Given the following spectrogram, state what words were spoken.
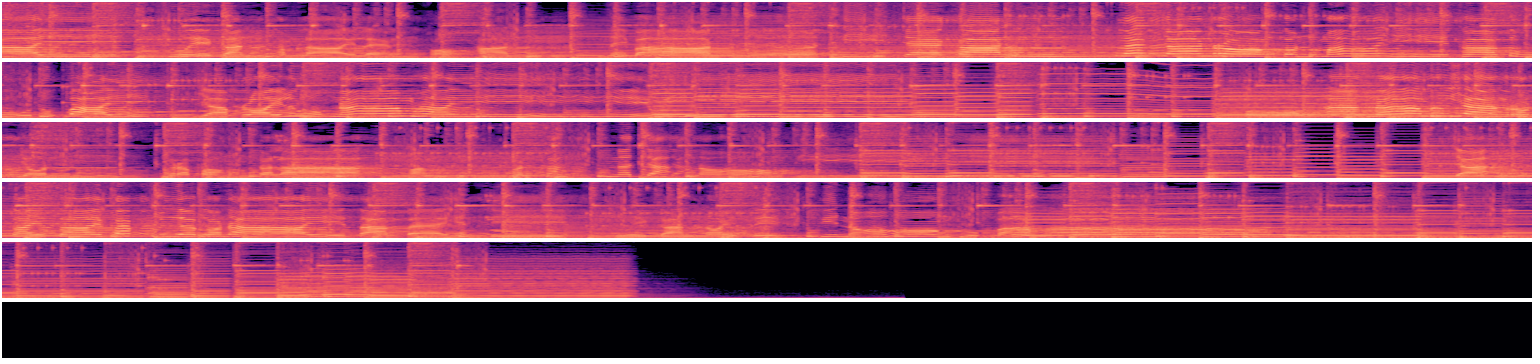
ช่วยกันทำลายแหล่งเพาะพันธุ์ในบ้านที่แจกัน และการรองต้นไม้คาตู้ทุกใบ อย่าปล่อยลูกน้ำให้มีโอ่งอ่างน้ำหรือยางรถยนต์ กระป๋องกะลาความทิ้งมันซัก นะจ๊ะน้องพี่จะใส่ทรายแป๊บเกลือก็ได้ ตามแต่เห็นดี ช่วยกันหน่อยสิ พี่น้องทุกบ้าน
